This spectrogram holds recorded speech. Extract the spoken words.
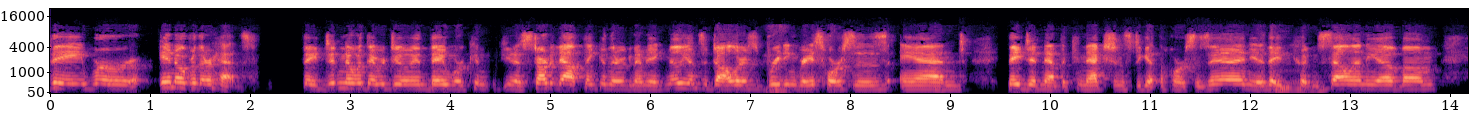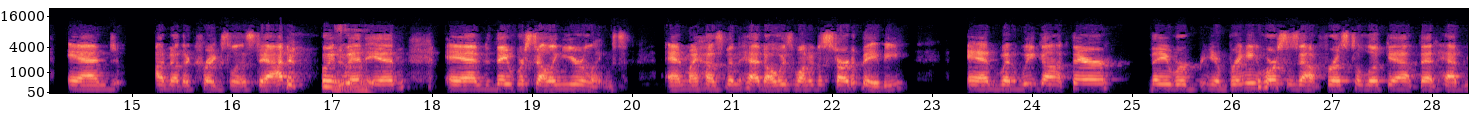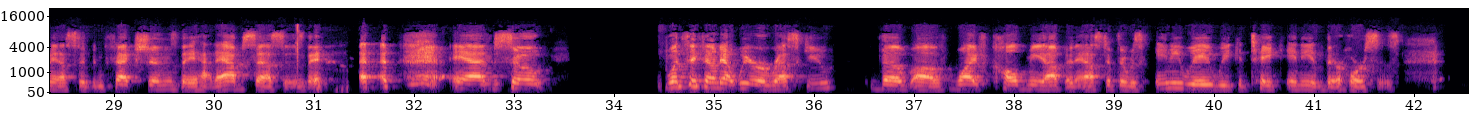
they were in over their heads. They didn't know what they were doing. They were, you know, started out thinking they were going to make millions of dollars breeding race horses, and they didn't have the connections to get the horses in. You know, they Mhm. couldn't sell any of them, and another Craigslist ad we Yeah. went in, and they were selling yearlings. And my husband had always wanted to start a baby, and when we got there, they were you know bringing horses out for us to look at that had massive infections they had abscesses they and so once they found out we were a rescue the uh, wife called me up and asked if there was any way we could take any of their horses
